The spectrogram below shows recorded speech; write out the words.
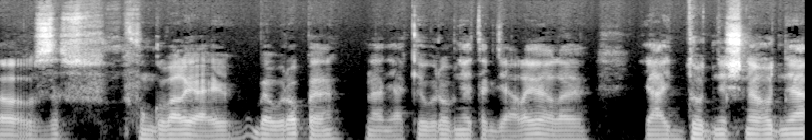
uh, fungovali aj v Európe na nejaké úrovne tak ďalej, ale ja aj do dnešného dňa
